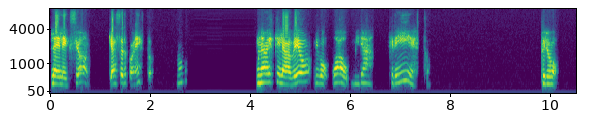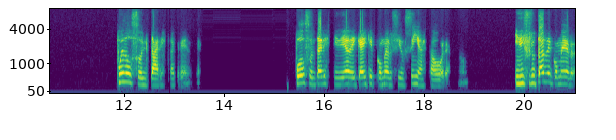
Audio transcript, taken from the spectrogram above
la elección, qué hacer con esto. ¿no? Una vez que la veo, digo, wow, mira, creí esto pero puedo soltar esta creencia. Puedo soltar esta idea de que hay que comer sí o sí a esta hora, ¿no? Y disfrutar de comer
